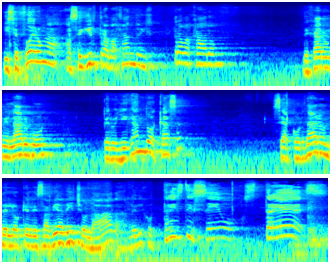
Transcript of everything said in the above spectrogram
Y se fueron a seguir trabajando y trabajaron, dejaron el árbol, pero llegando a casa, se acordaron de lo que les había dicho la hada. Le dijo, tres deseos, tres.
